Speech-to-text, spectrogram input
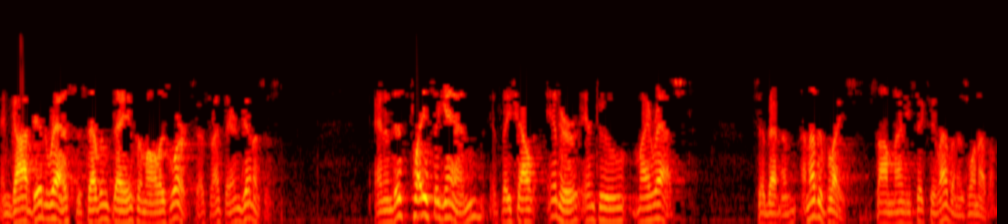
And God did rest the seventh day from all his works. That's right there in Genesis. And in this place again, if they shall enter into my rest. Said that in another place. Psalm 96:11 is one of them.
